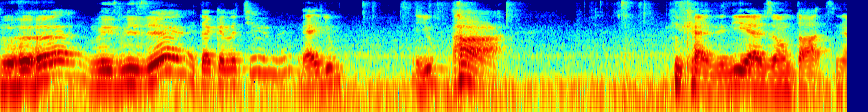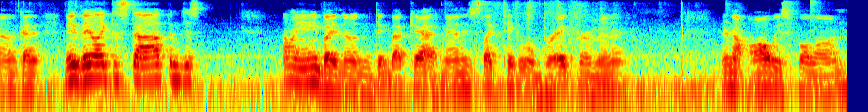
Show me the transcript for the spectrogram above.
Miss Mister, I talking about you. Hey, you. Hey, you. Ah! He kind of, he has his own thoughts, you know. Kind of, they, they like to stop and just, I don't mean anybody knows anything about cats, man. They just like take a little break for a minute. They're not always full on,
